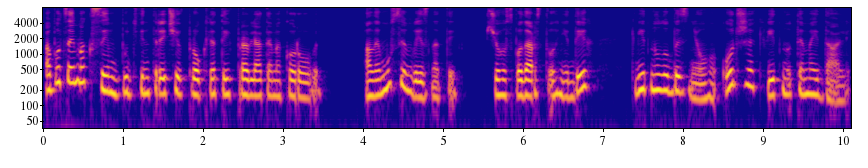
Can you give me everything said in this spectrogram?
Або цей Максим, будь він тричі проклятий, вправлятиме корови, але мусив визнати, що господарство гнідих квітнуло без нього, отже, квітнутиме й далі.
